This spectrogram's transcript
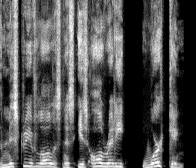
the mystery of lawlessness is already working.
